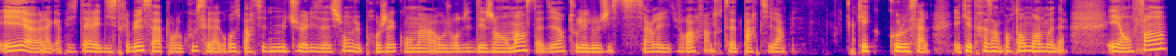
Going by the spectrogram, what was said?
et la capacité à les distribuer. Ça, pour le coup, c'est la grosse partie de mutualisation du projet qu'on a aujourd'hui déjà en main, c'est-à-dire tous les logisticiens, les livreurs, enfin toute cette partie-là qui est colossale et qui est très importante dans le modèle. Et enfin,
